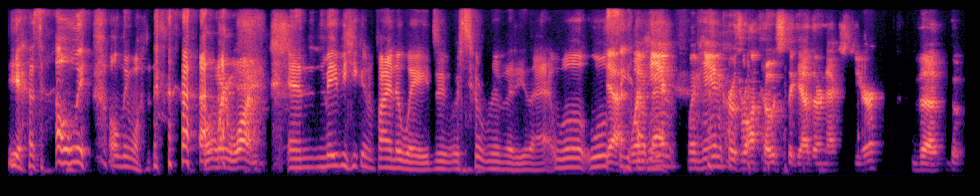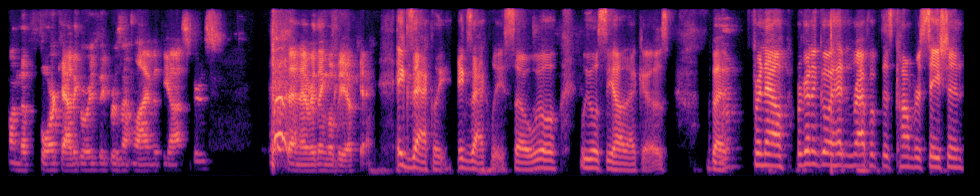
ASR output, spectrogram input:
yes only only one only one. and maybe he can find a way to to remedy that. We'll we'll yeah, see when how he that. and when he and Chris Rock host together next year, the, the on the four categories they present live at the Oscars, then everything will be okay. Exactly, exactly. So we'll we will see how that goes. But Mhm. for now, we're gonna go ahead and wrap up this conversation.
